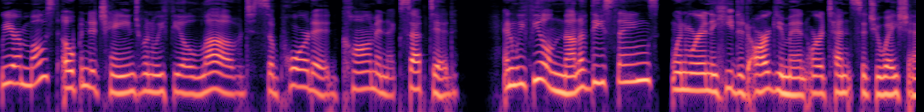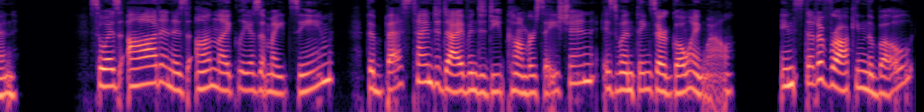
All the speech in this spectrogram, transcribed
We are most open to change when we feel loved, supported, calm, and accepted. And we feel none of these things when we're in a heated argument or a tense situation. So, as odd and as unlikely as it might seem, The best time to dive into deep conversation is when things are going well. Instead of rocking the boat,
